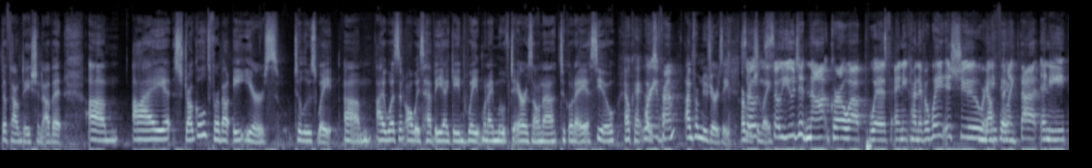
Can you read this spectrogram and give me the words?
the foundation of it. Um, I struggled for about eight years to lose weight. Um, I wasn't always heavy. I gained weight when I moved to Arizona to go to ASU. Okay, where I are you from? I'm from New Jersey originally. So, so you did not grow up with any kind of a weight issue or anything like that. Any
